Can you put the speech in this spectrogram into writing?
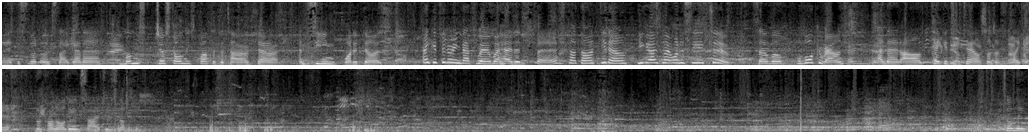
Uh, this is what it looks like, and uh, Mum's just only spotted the Tower of Terror and seen what it does. And considering that's where we're headed first, I thought, you know, you guys might want to see it too. So we'll, we'll walk around, and then I'll take a detail, sort of like a look on all the insides and stuff. It's only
